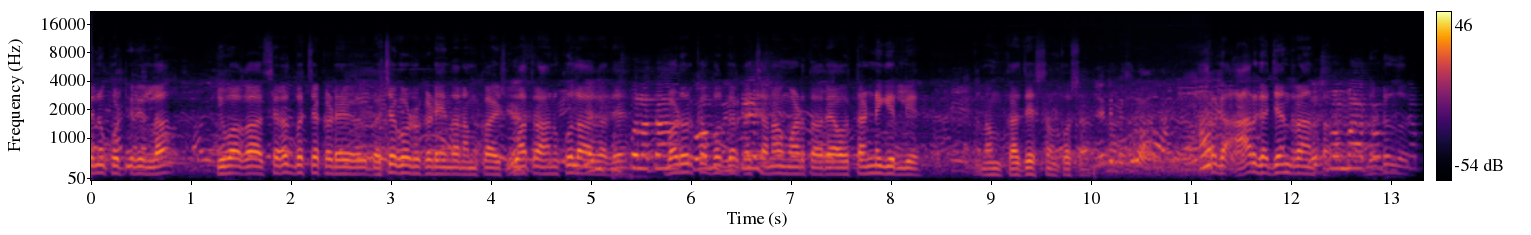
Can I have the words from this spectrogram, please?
ಏನೂ ಕೊಟ್ಟಿರಲಿಲ್ಲ. ಇವಾಗ ಶರತ್ ಬಚ್ಚ ಕಡೆ ಬಚ್ಚೇಗೌಡ್ರ ಕಡೆಯಿಂದ ನಮ್ಗೆ ಇಷ್ಟು ಮಾತ್ರ ಅನುಕೂಲ ಆಗದೆ ಬಡವ್ರಕ ಬಗ್ಗರ್ಕ ಚೆನ್ನಾಗಿ ಮಾಡ್ತಾರೆ ಅವ್ರು ತಣ್ಣಗಿರಲಿ. ನಮ್ಮ ಕತೆ ಸಂತೋಷ. ಆರ್ ಆರ್ ಗಜೇಂದ್ರ ಅಂತ. ದೊಡ್ಡಲ್ಲೂರು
